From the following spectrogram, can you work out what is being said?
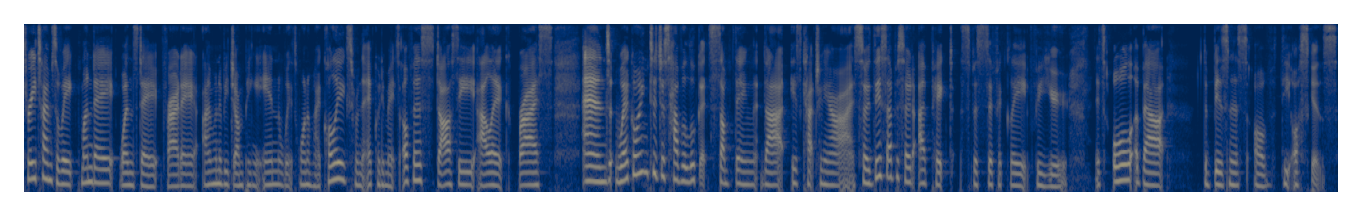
Three times a week, Monday, Wednesday, Friday, I'm going to be jumping in with one of my colleagues from the Equity Mates office, Darcy, Alec, Bryce, and we're going to just have a look at something that is catching our eye. So, this episode I picked specifically for you. It's all about the business of the Oscars.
